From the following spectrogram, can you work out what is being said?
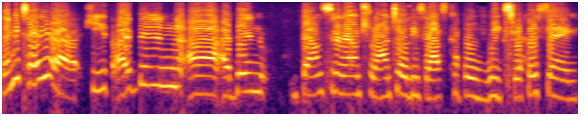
let me tell you, Keith, I've been uh, I've been bouncing around Toronto these last couple of weeks rehearsing,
